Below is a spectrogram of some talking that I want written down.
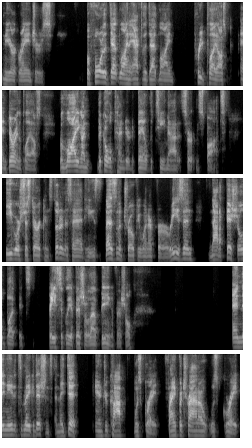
New York Rangers before the deadline, after the deadline, pre playoffs, and during the playoffs, relying on the goaltender to bail the team out at certain spots. Igor Shesterkin stood on his head. He's Vezina Trophy winner for a reason, not official, but it's basically official without being official. And they needed to make additions, and they did. Andrew Copp was great. Frank Vatrano was great.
